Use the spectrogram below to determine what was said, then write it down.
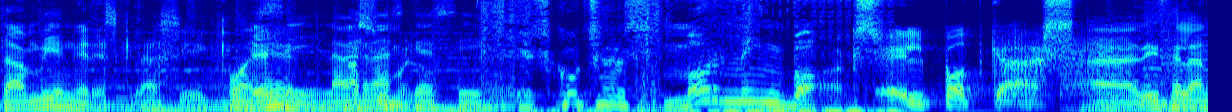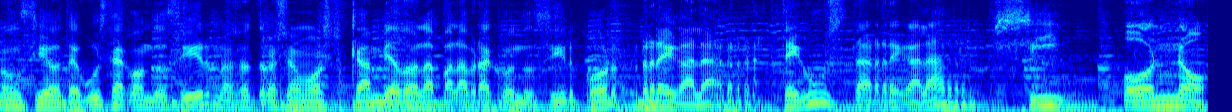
también eres classic. Pues ¿eh? sí, la verdad Asúmelo. es que sí. Escuchas Morning Box, el podcast. Eh, dice el anuncio, ¿te gusta conducir? Nosotros hemos cambiado la palabra conducir por regalar. ¿Te gusta regalar? Sí o no.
